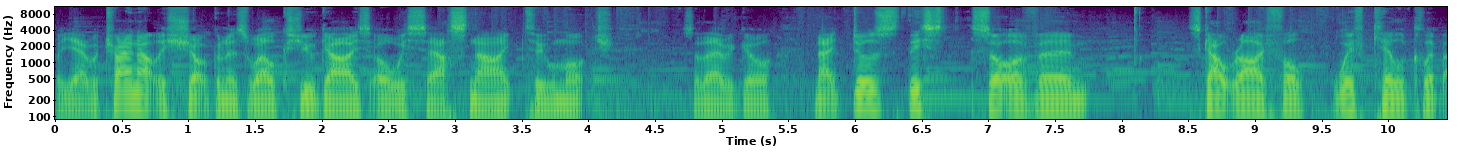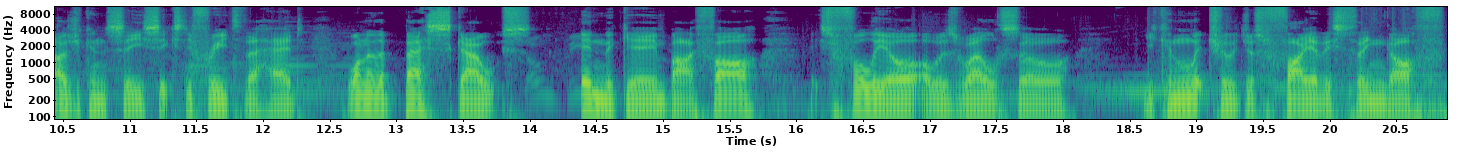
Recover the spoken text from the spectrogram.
But yeah, we're trying out this shotgun as well because you guys always say I snipe too much. So there we go. Now it does this sort of um, scout rifle with kill clip, as you can see, 63 to the head. One of the best scouts in the game by far. It's fully auto as well, so you can literally just fire this thing off.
